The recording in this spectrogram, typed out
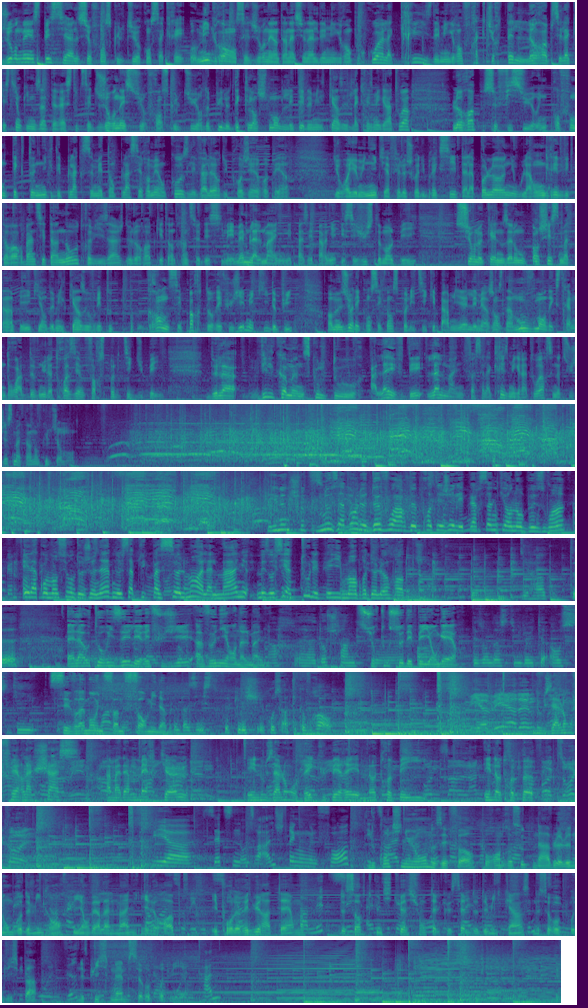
Journée spéciale sur France Culture consacrée aux migrants, cette journée internationale des migrants. Pourquoi la crise des migrants fracture-t-elle l'Europe? C'est la question qui nous intéresse toute cette journée sur France Culture. Depuis le déclenchement de l'été 2015 et de la crise migratoire, l'Europe se fissure. Une profonde tectonique des plaques se met en place et remet en cause les valeurs du projet européen du Royaume-Uni qui a fait le choix du Brexit, à la Pologne ou la Hongrie de Viktor Orban, c'est un autre visage de l'Europe qui est en train de se dessiner. Même l'Allemagne n'est pas épargnée et c'est justement le pays sur lequel nous allons nous pencher ce matin. Un pays qui en 2015 ouvrit toutes grandes ses portes aux réfugiés mais qui depuis en mesure les conséquences politiques et parmi elles l'émergence d'un mouvement d'extrême droite devenu la troisième force politique du pays. De la Willkommen School Tour à l'AFD, l'Allemagne face à la crise migratoire, c'est notre sujet ce matin dans Culture Monde. Nous avons le devoir de protéger les personnes qui en ont besoin et la Convention de Genève ne s'applique pas seulement à l'Allemagne, mais aussi à tous les pays membres de l'Europe. Elle a autorisé les réfugiés à venir en Allemagne, surtout ceux des pays en guerre. C'est vraiment une femme formidable. Nous allons faire la chasse à Madame Merkel et nous allons récupérer notre pays et notre peuple. Nous continuons nos efforts pour rendre soutenable le nombre de migrants fuyant vers l'Allemagne et l'Europe et pour le réduire à terme, de sorte qu'une situation telle que celle de 2015 ne se reproduise pas, ne puisse même se reproduire.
